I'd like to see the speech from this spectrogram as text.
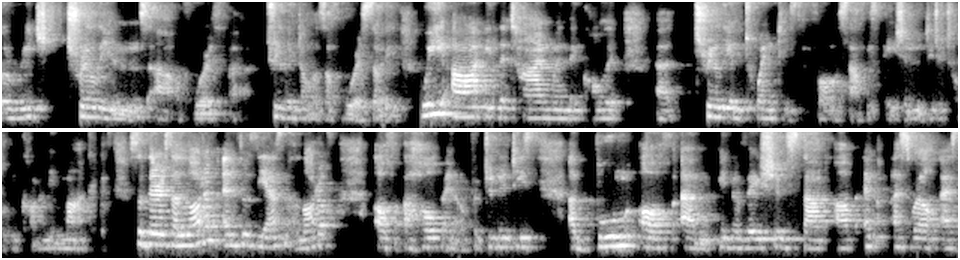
will reach trillions of worth trillion dollars of worth. So we are in the time when they call it uh, trillion twenties for Southeast Asian digital economy market. So there's a lot of enthusiasm, a lot of, of uh, hope and opportunities, a boom of um, innovation startup, and as well as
